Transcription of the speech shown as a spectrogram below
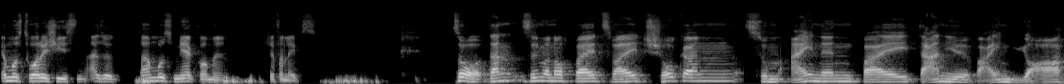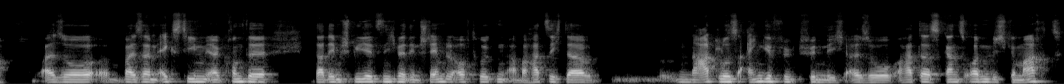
Er muss Tore schießen. Also da muss mehr kommen, Stefan Lex. So, dann sind wir noch bei zwei Jokern. Zum einen bei Daniel Wein. Ja, also bei seinem Ex-Team. Er konnte da dem Spiel jetzt nicht mehr den Stempel aufdrücken, aber hat sich da nahtlos eingefügt, finde ich. Also hat das ganz ordentlich gemacht.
